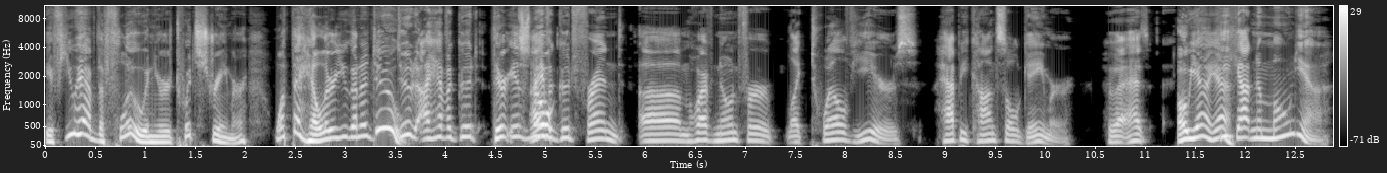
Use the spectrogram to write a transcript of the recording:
If you have the flu and you're a Twitch streamer, what the hell are you going to do? Dude, I have a good There is no I have a good friend um who I've known for like 12 years, Happy Console Gamer, who has Oh yeah, yeah. He got pneumonia.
